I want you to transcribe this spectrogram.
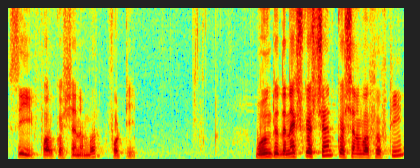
C for question number 14. Moving to the next question, question number 15.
